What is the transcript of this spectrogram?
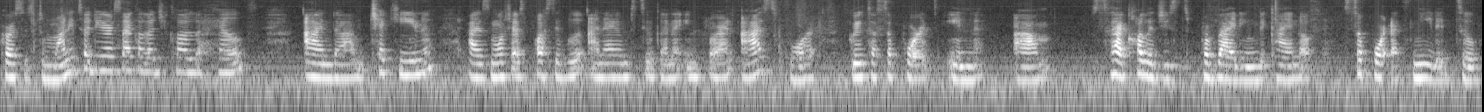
persons to monitor their psychological health and um, check in as much as possible. And I am still going to implore and ask for greater support in um, psychologists providing the kind of support that's needed to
